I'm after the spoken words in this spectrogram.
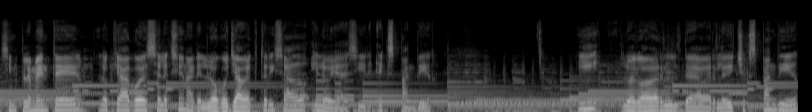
simplemente lo que hago es seleccionar el logo ya vectorizado y le voy a decir expandir y luego de haberle dicho expandir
